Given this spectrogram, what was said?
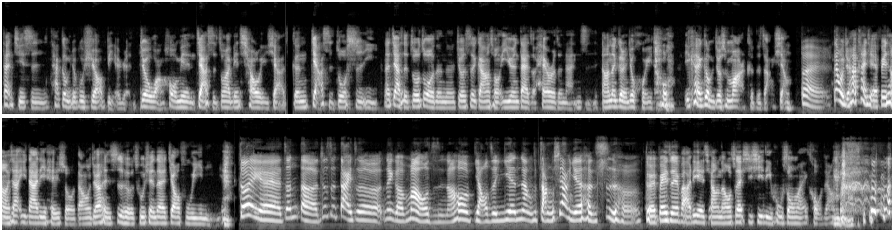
但其实他根本就不需要别人，就往后面驾驶座那边敲一下，跟驾驶座示意。那驾驶座坐的呢，就是刚刚从医院带着 Harrow 的男子，然后那个人就回头一看，根本就是 Mark 的长相。对，但我觉得他看起来非常像意大利黑手党，我觉得很适合出现在教父一里面。对耶，真的就是戴着那个帽子，然后咬着烟那样子，长相也很适合。对，背着一把猎枪，然后在西西里护送 Michael 这样子。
